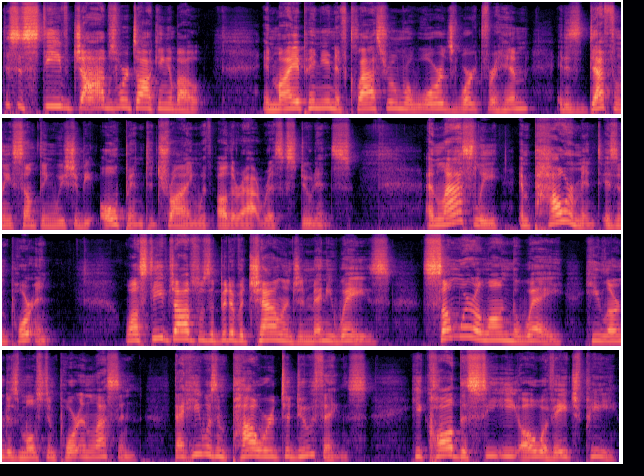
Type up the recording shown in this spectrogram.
This is Steve Jobs we're talking about. In my opinion, if classroom rewards worked for him, it is definitely something we should be open to trying with other at risk students. And lastly, empowerment is important. While Steve Jobs was a bit of a challenge in many ways, somewhere along the way, he learned his most important lesson that he was empowered to do things. He called the CEO of HP.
